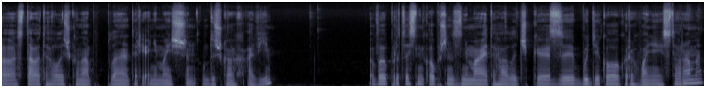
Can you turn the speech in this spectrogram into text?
е, ставити галочку на Planetary Animation у дужках AVI. В Processing Options знімаєте галочки з будь-якого коригування гістограми,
